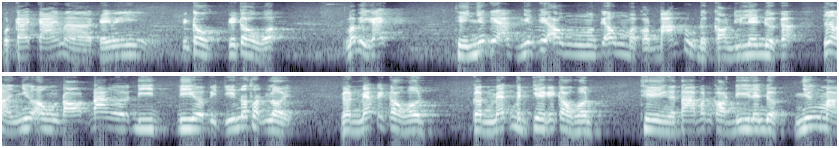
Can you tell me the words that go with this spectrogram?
một cái cái mà cái cái cầu cái cầu á, nó bị gãy. Thì những cái những cái ông cái ông mà còn bám trụ được, còn đi lên được á, tức là như ông đó đang đi đi ở vị trí nó thuận lợi, gần mép cái cầu hơn, gần mép bên kia cái cầu hơn, thì người ta vẫn còn đi lên được. Nhưng mà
